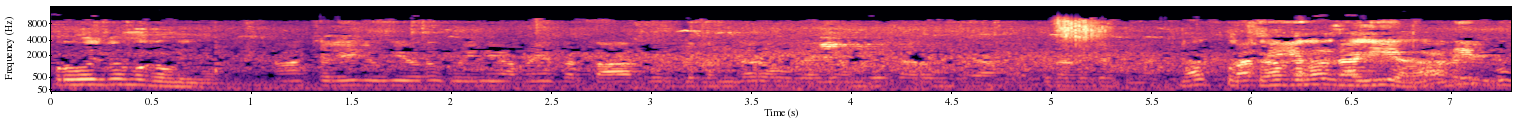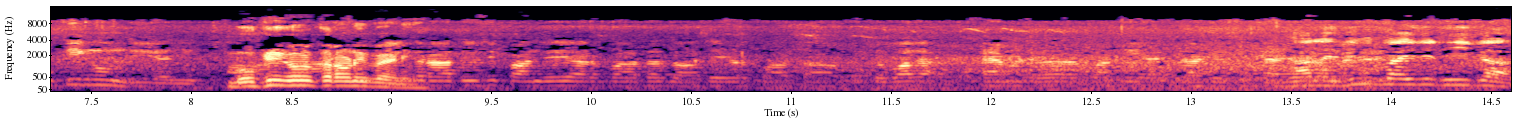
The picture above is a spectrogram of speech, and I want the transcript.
ਪ੍ਰੋਜ ਪਰ ਮੰਗਾਉਣੀ ਆ। ਹਾਂ ਚਲੀ ਜੂਗੀ ਉਹ ਤਾਂ ਕੋਈ ਨਹੀਂ ਆਪਣੇ ਕਰਤਾਰਪੁਰ ਜਲੰਧਰ ਹੋ ਗਿਆ ਜਾਂ ਅੰਮ੍ਰਿਤਸਰ ਹੋ ਗਿਆ ਇੱਦਾਂ ਦੇ ਮੈਂ ਪੁੱਛਣਾ ਪਹਿਲਾਂ ਸਹੀ ਆ। ਉਹਦੀ ਬੁਕਿੰਗ ਹੁੰਦੀ ਹੈ ਜੀ। ਬੁਕਿੰਗ ਹੁਣ ਕਰਾਉਣੀ ਪੈਣੀ। ਕਰਾਤੀ ਤੁਸੀਂ 5000 ਪਾਤਾ 10000 ਪਾਤਾ ਉਸ ਤੋਂ ਬਾਅਦ ਪੇਮੈਂਟ ਬਾਕੀ ਹੈ ਜਾ ਕੇ ਗੱਲ ਇਹਦੀ ਵੀ ਬਾਈ ਜੀ ਠੀਕ ਆ।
